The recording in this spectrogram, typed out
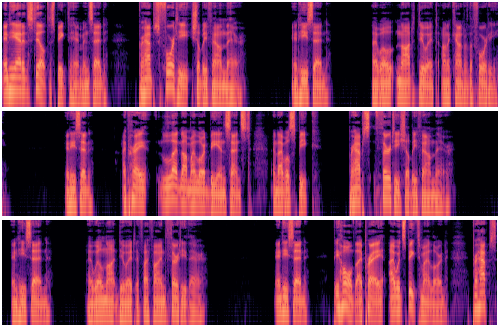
And he added still to speak to him, and said, Perhaps forty shall be found there. And he said, I will not do it on account of the forty. And he said, I pray, let not my lord be incensed, and I will speak. Perhaps thirty shall be found there. And he said, I will not do it if I find thirty there. And he said, Behold, I pray, I would speak to my lord. Perhaps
